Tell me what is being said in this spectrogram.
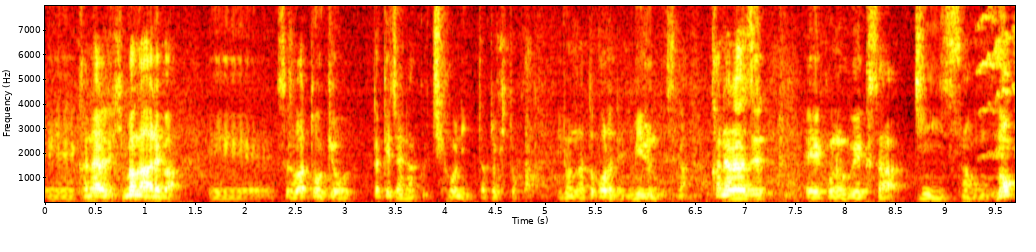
えー必ず暇があれば、えーそれは東京だけじゃなく地方に行った時とかいろんなところで見るんですが必ず、えーこの植草仁一さんの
